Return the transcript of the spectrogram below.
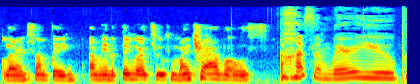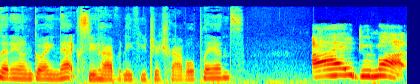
learn something. I mean, a thing or two from my travels. Awesome. Where are you planning on going next? Do you have any future travel plans? I do not.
